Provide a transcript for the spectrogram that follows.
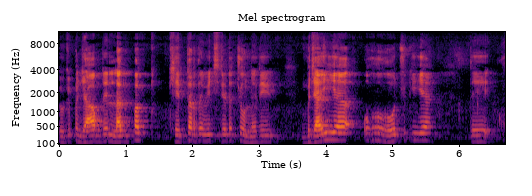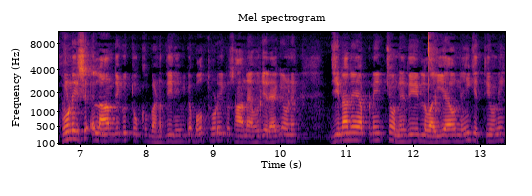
ਕਿਉਂਕਿ ਪੰਜਾਬ ਦੇ ਲਗਭਗ ਖੇਤਰ ਦੇ ਵਿੱਚ ਜਿਹੜਾ ਝੋਨੇ ਦੀ ਬਜਾਈ ਹੈ, ਉਹ ਹੋ ਚੁੱਕੀ ਹੈ ਤੇ ਹੁਣ ਇਸ ਐਲਾਨ ਦੀ ਕੋਈ ਤੁਕ ਬਣਦੀ ਨਹੀਂ। ਕਿ ਬਹੁਤ ਥੋੜੇ ਕਿਸਾਨ ਇਹੋ ਜਿਹੇ ਰਹਿ ਗਏ ਹੋਣੇ, ਜਿਨ੍ਹਾਂ ਨੇ ਆਪਣੀ ਝੋਨੇ ਦੀ ਲਵਾਈ ਹੈ, ਉਹ ਨਹੀਂ ਕੀਤੀ ਹੋਣੀ।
